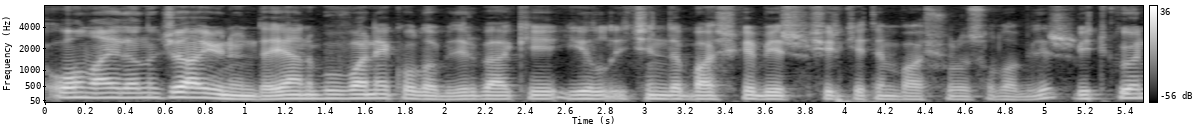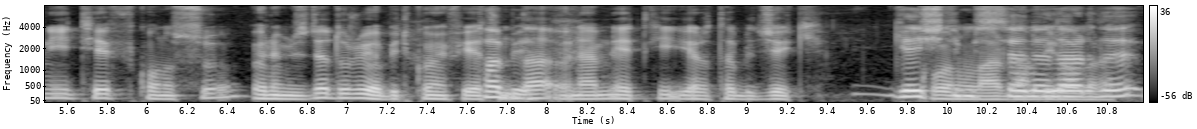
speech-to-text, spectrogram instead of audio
onaylanacağı yönünde. Yani bu Vanek olabilir. Belki yıl içinde başka bir şirketin başvurusu olabilir. Bitcoin ETF konusu önümüzde duruyor. Bitcoin fiyatında Tabii. önemli etki yaratabilecek Geçtiğimiz senelerde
